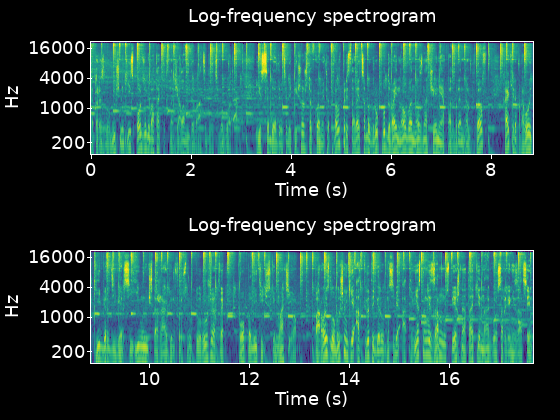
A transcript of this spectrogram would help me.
которые злоумышленники использовали в атаках с началом 2023 года. Исследователи пишут, что Comet и 12 представляют собой группу двойного назначения. Под брендом 12 хакеры проводят кибердиверсии и уничтожают инфраструктуру жертвы по политическим мотивам. Порой злоумышленники открыто берут на себя ответственность за успешные атаки на госорганизации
